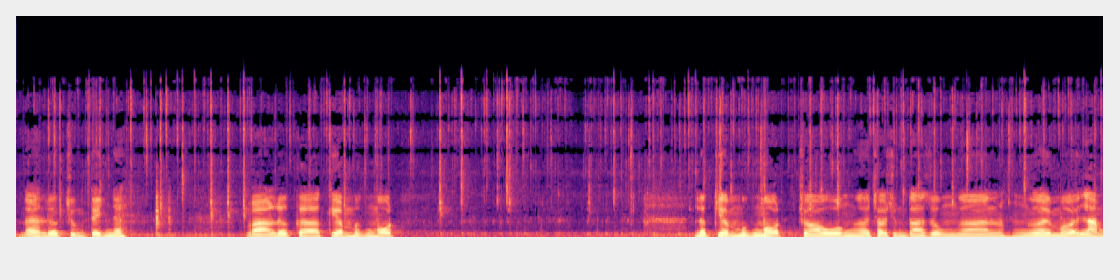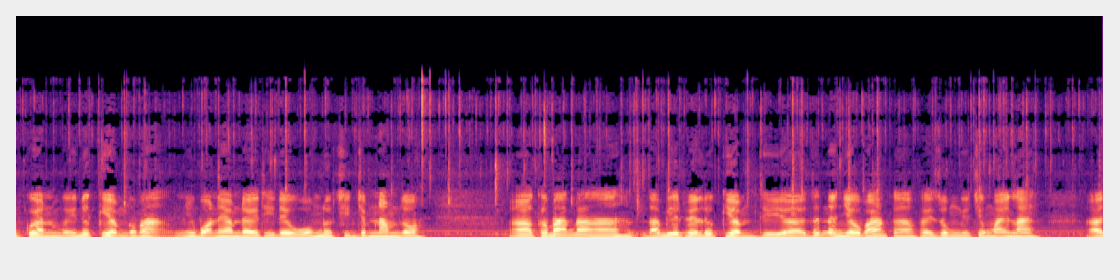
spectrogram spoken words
Đây nước trung tính đây. Và nước à, kiềm mức 1 nước kiềm mức 1 cho uống à, cho chúng ta dùng à, người mới làm quen với nước kiềm các bạn. Như bọn em đây thì đều uống nước 9.5 rồi à, các bác đã đã biết về nước kiềm thì à, rất là nhiều bác à, phải dùng cái chiếc máy này. À,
